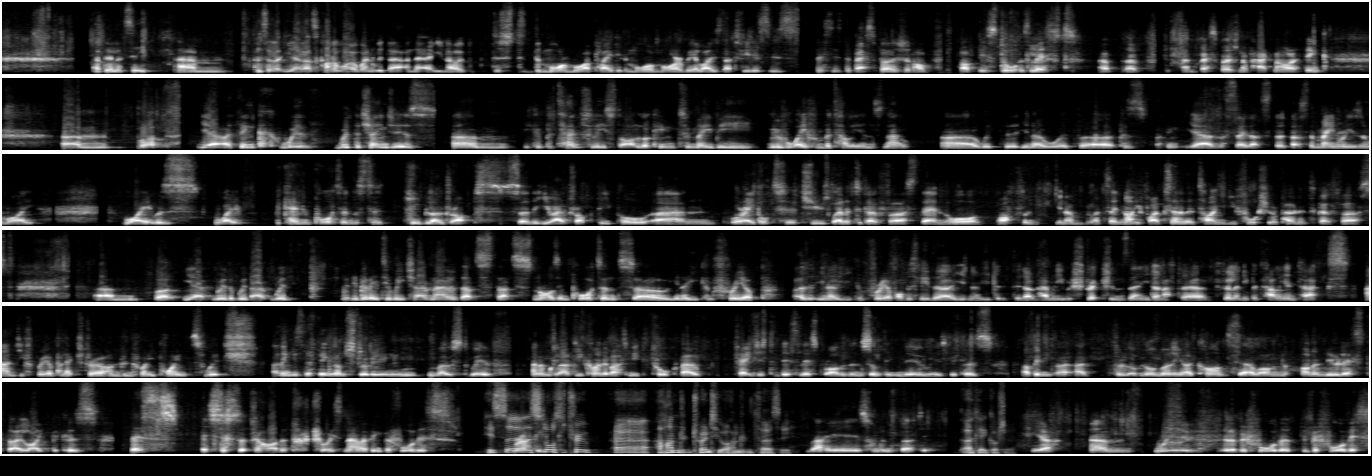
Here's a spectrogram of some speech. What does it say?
ability. Um, and so that, yeah, that's kind of why I went with that. And uh, you know, just the more and more I played it, the more and more I realised actually this is this is the best version of of this daughter's list, of, of, and best version of Hagg Nar, I think. Um, but yeah, I think with with the changes, um, you could potentially start looking to maybe move away from battalions now. Uh, with the you know with because uh, I think yeah, as I say, that's the, that's the main reason why why it was why it became important was to keep low drops so that you outdrop people and were able to choose whether to go first then or often you know let's say 95% of the time you force your opponent to go first um, but yeah with without with with the ability to reach out now, that's that's not as important. So you know you can free up. You know you can free up. Obviously, the you know you, they don't have any restrictions. Then you don't have to fill any battalion tax, and you free up an extra 120 points, which I think is the thing I'm struggling most with. And I'm glad you kind of asked me to talk about changes to this list rather than something new, is because I've been I, I, for love nor money I can't settle on on a new list that I like because there's it's just such a harder choice now. I think before this is, uh, is Slaughter Troop uh, 120 or 130? That is 130. Okay, gotcha. Yeah. Um, with uh, before the before this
